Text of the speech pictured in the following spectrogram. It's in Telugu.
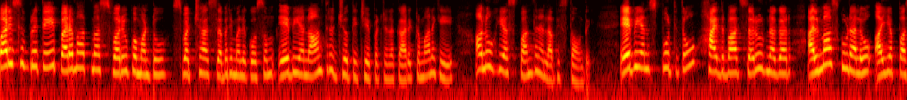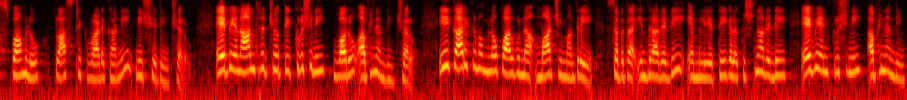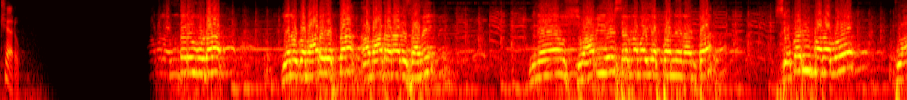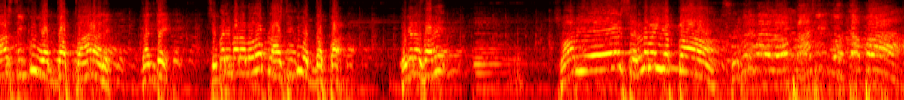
పరిశుభ్రతే పరమాత్మ స్వరూపం అంటూ స్వచ్ఛ శబరిమల కోసం ఏబిఎన్ ఆంధ్రజ్యోతి చేపట్టిన కార్యక్రమానికి అనూహ్య స్పందన లభిస్తోంది. ఏబిఎన్ స్ఫూర్తితో హైదరాబాద్ సరూర్ నగర్ అల్మాస్గూడలో అయ్యప్ప స్వాములు ప్లాస్టిక్ వాడకాన్ని నిషేధించారు. ఏబిఎన్ ఆంధ్రజ్యోతి కృషిని వారు అభినందించారు. ఈ కార్యక్రమంలో పాల్గొన్న మాజీ మంత్రి సబిత ఇంద్రారెడ్డి ఎమ్మెల్యే తీగల కృష్ణారెడ్డి ఏబిఎన్ కృషిని అభినందించారు. అందరూ కూడా నేను ఒక మాట చెప్తా. ఆ మాట అనాలి స్వామి. నేను స్వామియే శరణమయ్యప్ప అని నేనంట. శబరిమలలో ప్లాస్టిక్ వద్దప్ప అనాలి. అంతే శబరిమలలో ప్లాస్టిక్ వద్దప్ప. ఓకేనా స్వామి? స్వామియే శరణమయ్యప్ప. శబరిమలలో ప్లాస్టిక్ వద్దప్ప.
